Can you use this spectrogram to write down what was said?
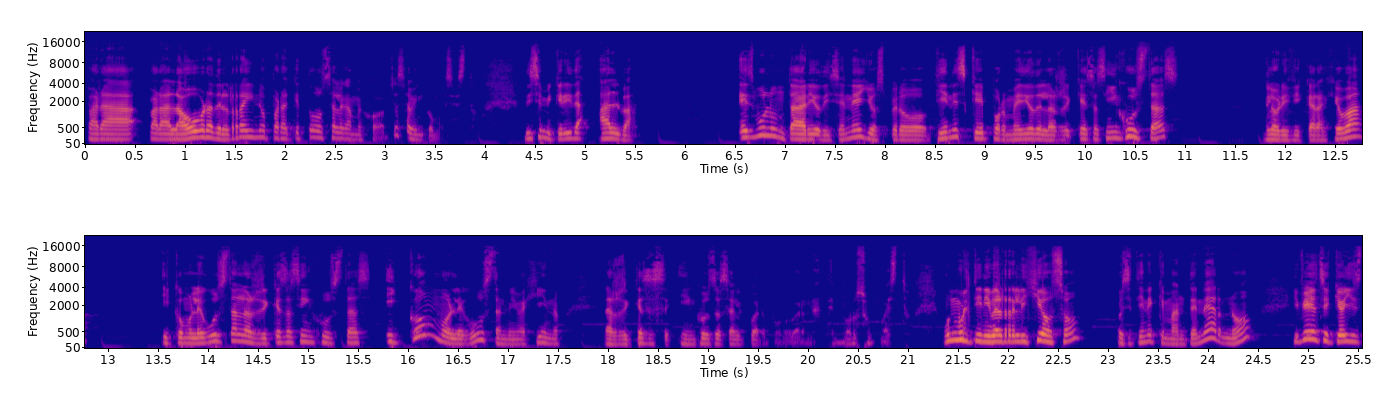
para, para la obra del reino, para que todo salga mejor. Ya saben cómo es esto. Dice mi querida Alba, es voluntario, dicen ellos, pero tienes que, por medio de las riquezas injustas, glorificar a Jehová. Y como le gustan las riquezas injustas, y como le gustan, me imagino, las riquezas injustas al cuerpo gobernante, por supuesto. Un multinivel religioso, pues se tiene que mantener, ¿no? Y fíjense que hoy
